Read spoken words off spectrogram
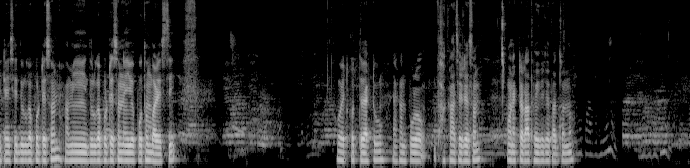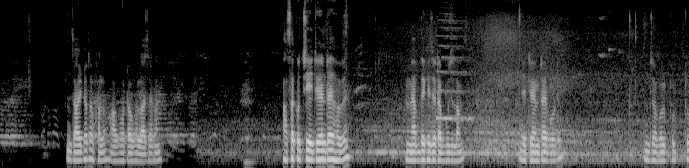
এটাই সেই দুর্গাপুর স্টেশন আমি দুর্গাপুর স্টেশনে এই প্রথমবার এসেছি। ওয়েট করতে একটু, এখন পুরো ফাঁকা আছে স্টেশন অনেকটা রাত হয়ে গেছে তার জন্য। জায়গাটা ভালো, আবহাওয়াটাও ভালো আছে এখন। আশা করছি এই ট্রেনটাই হবে। ম্যাপ দেখে যেটা বুঝলাম, এই ট্রেনটাই পড়ে জবলপুর টু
